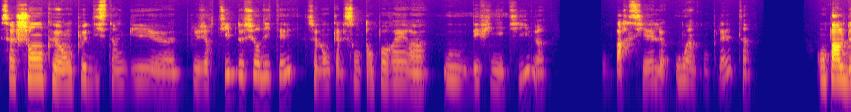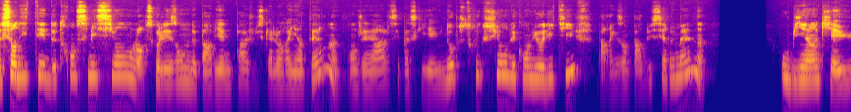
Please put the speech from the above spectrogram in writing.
sachant qu'on peut distinguer, heu, plusieurs types de surdité, selon qu'elles sont temporaires ou définitives, partielles ou incomplètes. On parle de surdité de transmission lorsque les ondes ne parviennent pas jusqu'à l'oreille interne. En général, c'est parce qu'il y a une obstruction du conduit auditif, par exemple par du cérumen, ou bien qu'il y a eu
